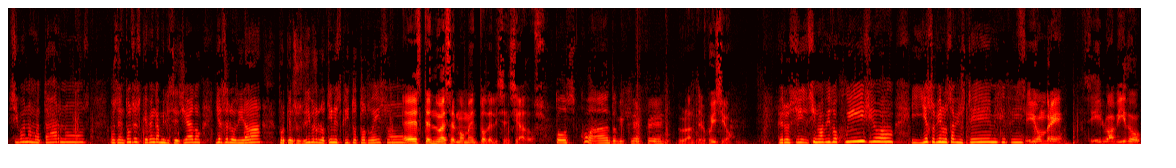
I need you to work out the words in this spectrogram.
Si van a matarnos. Pues entonces que venga mi licenciado y él se lo dirá, porque en sus libros lo tiene escrito todo eso. Este no es el momento de licenciados. ¿Tos cuándo, mi jefe? Durante el juicio. Pero si, si no ha habido juicio, y eso bien lo sabe usted, mi jefe. Sí, hombre, sí lo ha habido.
